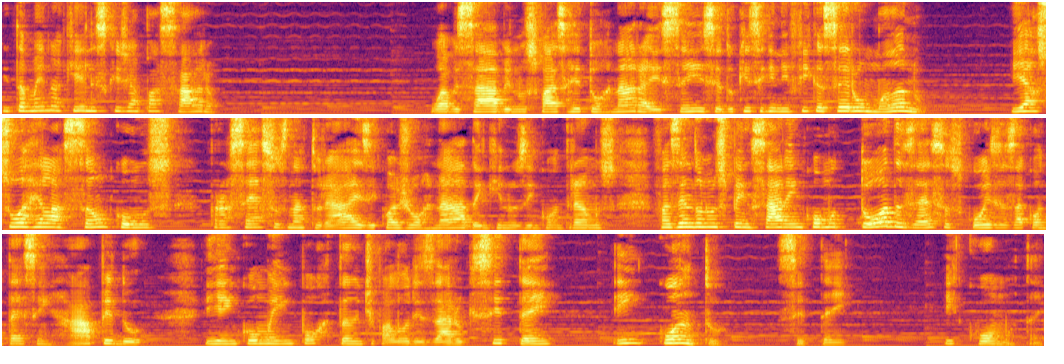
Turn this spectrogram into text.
e também naqueles que já passaram. O Absab nos faz retornar à essência do que significa ser humano e à sua relação com os processos naturais e com a jornada em que nos encontramos, fazendo-nos pensar em como todas essas coisas acontecem rápido e em como é importante valorizar o que se tem enquanto se tem e como tem.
